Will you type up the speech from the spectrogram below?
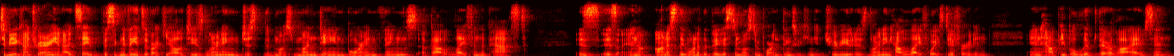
to be a contrarian, I'd say the significance of archaeology is learning just the most mundane, boring things about life in the past. Is is and honestly one of the biggest and most important things we can contribute is learning how lifeways differed and and how people lived their lives and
